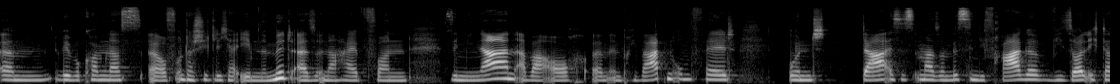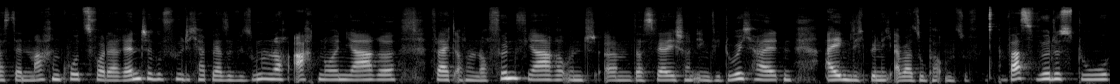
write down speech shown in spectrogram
ähm, wir bekommen das äh, auf unterschiedlicher Ebene mit, also innerhalb von Seminaren, aber auch ähm, im privaten Umfeld. Und da ist es immer so ein bisschen die Frage, wie soll ich das denn machen, kurz vor der Rente gefühlt. Ich habe ja sowieso nur noch acht, neun Jahre, vielleicht auch nur noch fünf Jahre und ähm, das werde ich schon irgendwie durchhalten. Eigentlich bin ich aber super unzufrieden. Was würdest du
